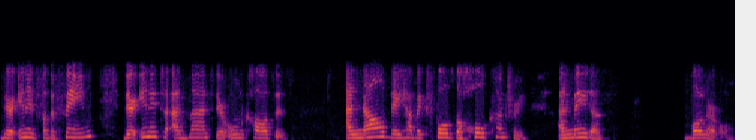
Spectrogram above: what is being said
they're in it for the fame, they're in it to advance their own causes. And now they have exposed the whole country and made us vulnerable.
